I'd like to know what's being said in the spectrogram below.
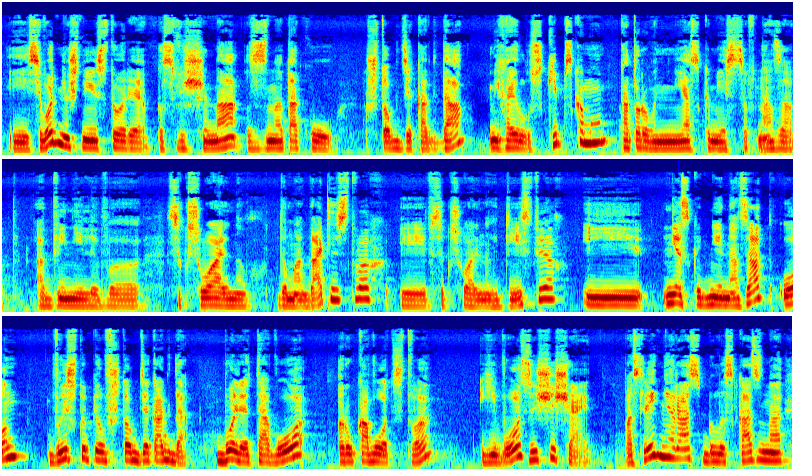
И сегодняшняя история посвящена знатоку «Что, где, когда» Михаилу Скипскому, которого несколько месяцев назад обвинили в сексуальных домогательствах и в сексуальных действиях. И несколько дней назад он выступил в «Что, где, когда». Более того, руководство его защищает. Последний раз было сказано,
